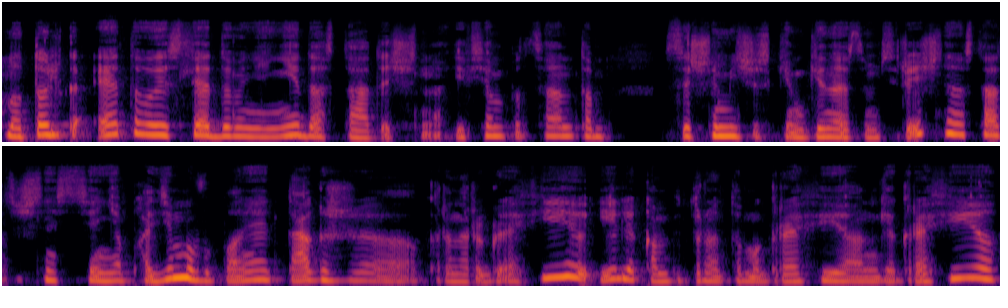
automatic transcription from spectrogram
Но только этого исследования недостаточно, и всем пациентам с ишемическим генезом сердечной остаточности необходимо выполнять также коронарографию или компьютерную томографию, ангиографию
